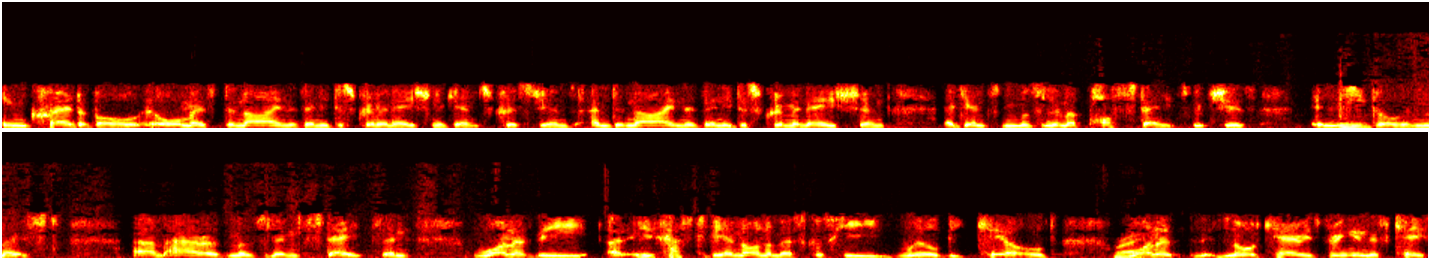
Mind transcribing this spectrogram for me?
incredible, almost denying there's any discrimination against Christians and denying there's any discrimination against Muslim apostates, which is illegal in most um, Arab Muslim states. And one of the, uh, he has to be anonymous because he will be killed. Right. One of Lord Carey is bringing this case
